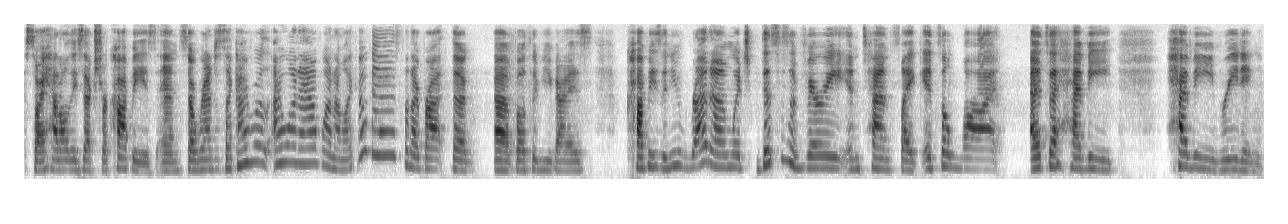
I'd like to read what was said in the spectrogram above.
so I had all these extra copies, and so Randa's like, I really, I want to have one. I'm like, okay. So I brought the uh, both of you guys copies, and you read them. Which this is a very intense, like it's a lot. It's a heavy, heavy reading.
